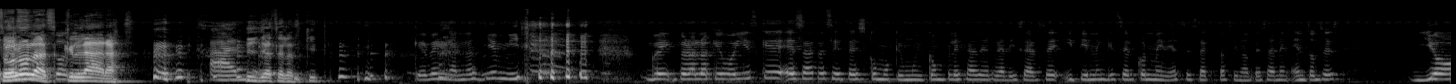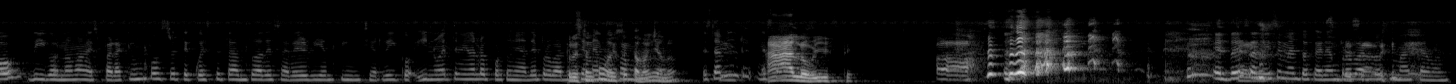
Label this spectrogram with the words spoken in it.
Solo las cinco, claras. Ah, Y ya se las quita. Que vengan las yemitas. Güey, pero a lo que voy es que esa receta es como que muy compleja de realizarse y tienen que ser con medidas exactas si no te salen. Entonces, yo digo, no mames, para que un postre te cueste tanto ha de saber bien pinche rico y no he tenido la oportunidad de probarlo. Pero están me como de antoja ese tamaño, mucho. ¿no? Está Sí. bien. está Ah, bien. lo viste. Entonces a mí se me antojarían Sí, probar los macarons.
